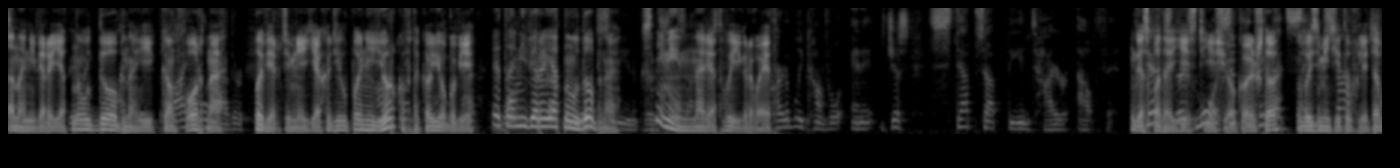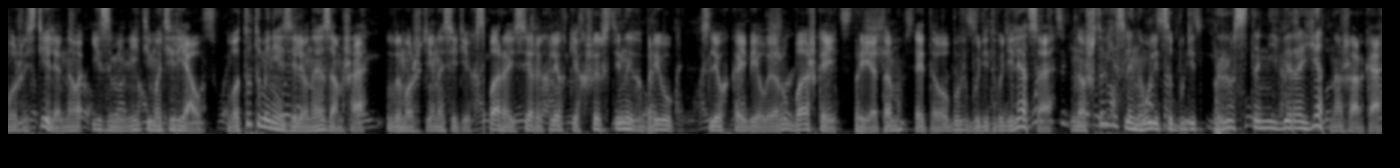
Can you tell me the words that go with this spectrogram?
она невероятно удобна и комфортна. Поверьте мне, я ходил по Нью-Йорку в такой обуви. Это невероятно удобно. С ними наряд выигрывает. Господа, есть еще кое-что. Возьмите туфли того же стиля, но измените материал. Вот тут у меня зеленая замша. Вы можете носить их с парой серых легких шерстяных брюк, с легкой белой рубашкой. При этом эта обувь будет выделяться. Но что если на улице будет просто невероятно жарко?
